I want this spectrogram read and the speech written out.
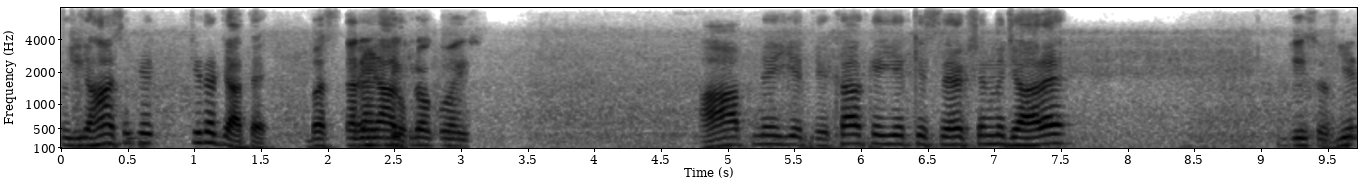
तो यहाँ से किधर जाता है? बस क्लॉकवाइज आपने ये देखा कि ये किस डायरेक्शन में जा रहा है? जी सर। ये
